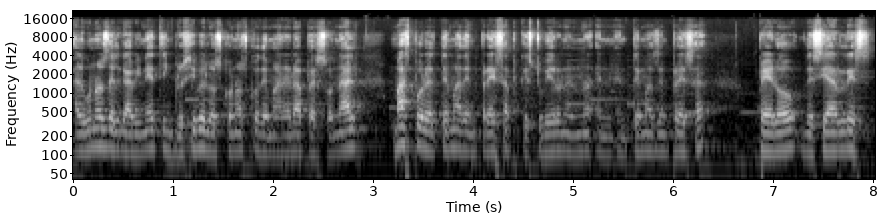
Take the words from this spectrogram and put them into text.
Algunos del gabinete inclusive los conozco de manera personal, más por el tema de empresa, porque estuvieron en, temas de empresa, pero desearles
